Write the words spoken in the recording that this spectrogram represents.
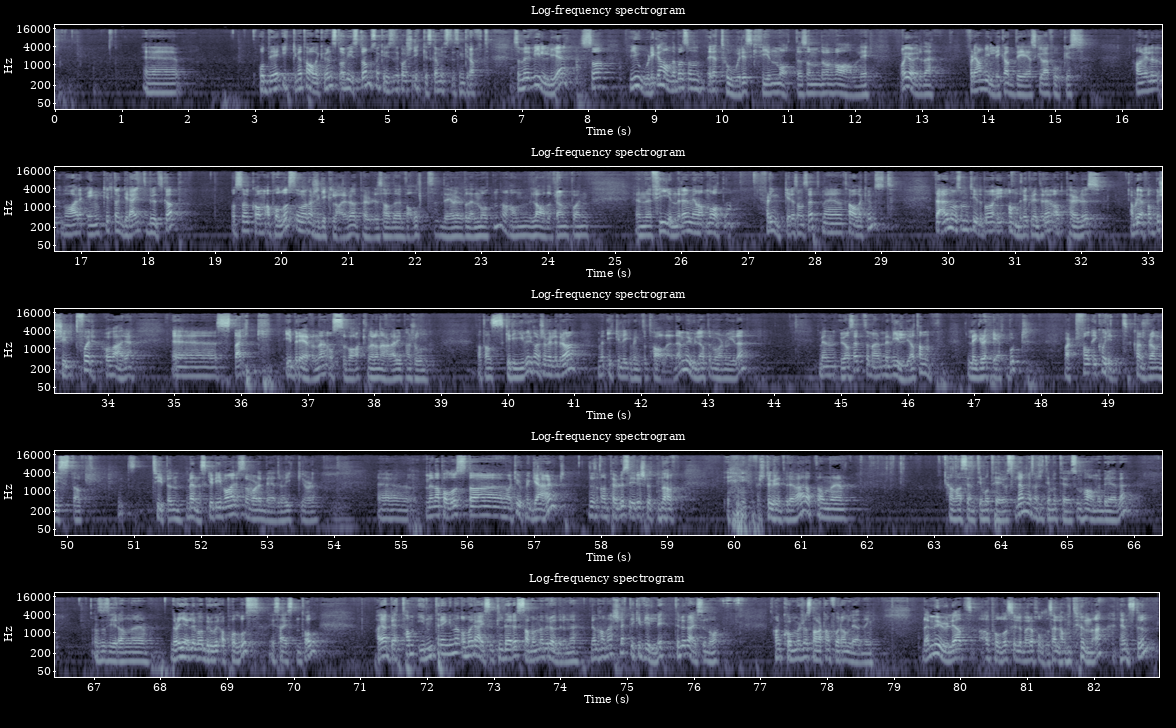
Eh, og det ikke med talekunst og visdom, så Kristi kors ikke skal miste sin kraft. Så med vilje så gjorde ikke han det på en sånn retorisk fin måte som det var vanlig å gjøre det. Fordi han ville ikke at det skulle være fokus. Han ville var enkelt og greit budskap. Og så kom Apollos og var kanskje ikke klar over at Paulus hadde valgt det å gjøre på den måten, og han la det fram på en, en finere måte. Flinkere sånn sett, med talekunst. Det er jo noe som tyder på i andre korintere at Paulus han blir iallfall beskyldt for å være eh, sterk i brevene og svak når han er der i person. At han skriver kanskje veldig bra, men ikke like flink til å tale. Det er mulig at det var noe i det. Men uansett så er det med vilje at han legger det helt bort. I hvert fall i Korint. Kanskje fordi han visste at typen mennesker de var, så var det bedre å ikke gjøre det. Eh, men Apollos da, han har ikke gjort noe gærent. Det, Paulus sier i slutten av i første Korintbrev her at han eh, han har sendt Timoteus til dem. Det er kanskje Timoteus som har med brevet. Og så sier han eh, når det gjelder vår bror Apollos i 1612 har jeg bedt ham inntrengende om å reise til dere sammen med brødrene, men han er slett ikke villig til å reise nå. Han kommer så snart han får anledning. Det er mulig at Apollos ville bare holde seg langt unna en stund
